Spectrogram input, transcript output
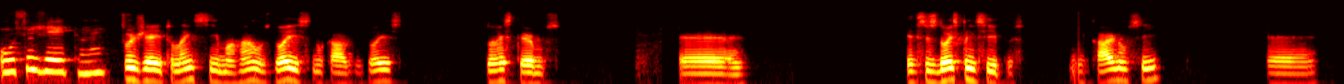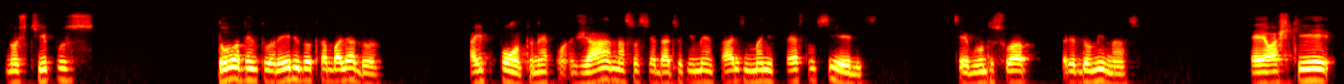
o sujeito, né? Sujeito, lá em cima, uhum, os dois, no caso, os dois, dois termos. É, esses dois princípios encarnam-se é, nos tipos do aventureiro e do trabalhador. Aí, ponto, né? Já nas sociedades rudimentares manifestam-se eles, segundo sua predominância. É, eu acho que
